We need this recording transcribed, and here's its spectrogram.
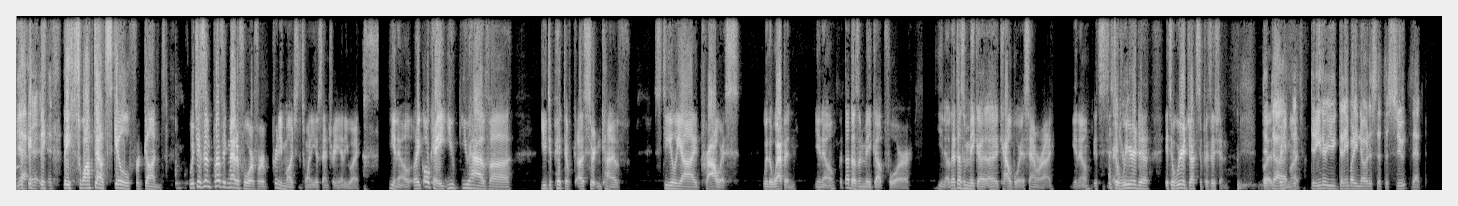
Yeah, they, it- it- they swapped out skill for guns, which is a perfect metaphor for pretty much the 20th century, anyway. You know, like okay, you you have uh, you depict a, a certain kind of steely-eyed prowess with a weapon, you know, but that doesn't make up for, you know, that doesn't make a, a cowboy a samurai. You know, it's it's Very a true. weird uh, it's a weird juxtaposition. But Did, uh, pretty did, much. did either you did anybody notice that the suit that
